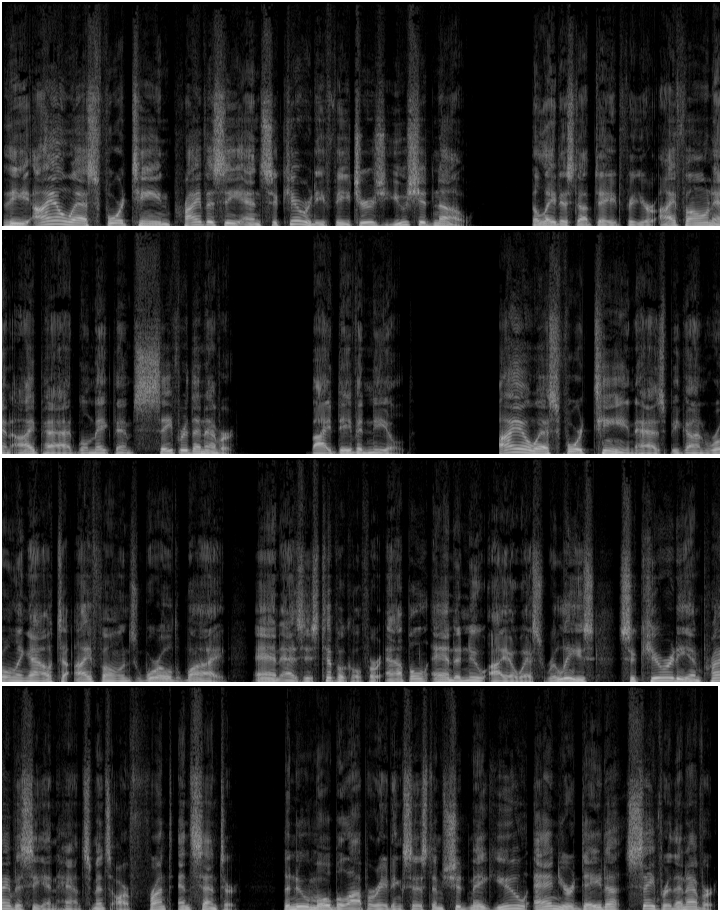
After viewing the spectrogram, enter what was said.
The iOS 14 privacy and security features you should know. The latest update for your iPhone and iPad will make them safer than ever. By David Neild. iOS 14 has begun rolling out to iPhones worldwide, and as is typical for Apple and a new iOS release, security and privacy enhancements are front and center. The new mobile operating system should make you and your data safer than ever.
